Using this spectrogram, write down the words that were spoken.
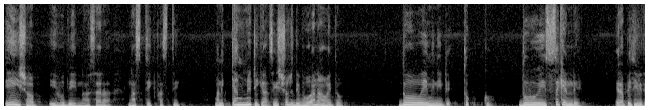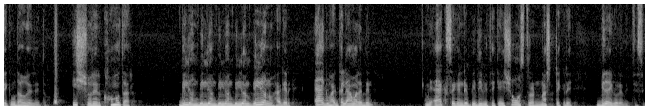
এই সব ইহুদি, নাসারা, নাস্তিক, ফাস্তিক মানে কেমনে ঠিক আছে? ঈশ্বর যদি ভুয়া না হইতো দুই মিনিটে তুক্কু দুই সেকেন্ডে এরা পৃথিবী থেকে উধাও হয়ে যেত। ঈশ্বরের ক্ষমতার billion billion billion billion billion ভাগের এক ভাগ খালি আমারে দেন। আমি এক সেকেন্ডে পৃথিবী থেকে এই সমস্ত নাস্টেকরে বিদায় করে দিতেছি।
